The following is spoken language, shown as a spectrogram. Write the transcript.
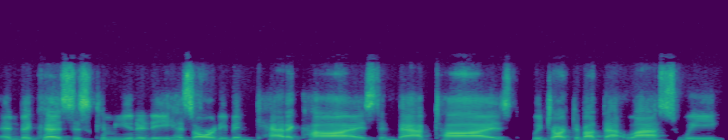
And because this community has already been catechized and baptized, we talked about that last week.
